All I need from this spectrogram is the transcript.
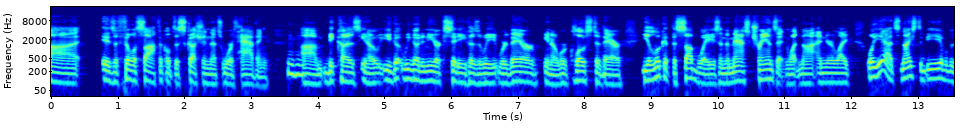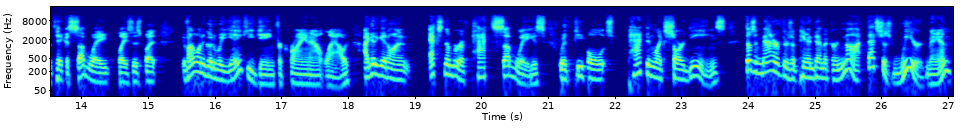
uh, is a philosophical discussion that's worth having. Mm-hmm. um, because you know you go we go to New York City because we we're there you know we're close to there. You look at the subways and the mass transit and whatnot and you're like well yeah it's nice to be able to take a subway places but if I want to go to a Yankee game for crying out loud I got to get on X number of packed subways with people packed in like sardines. Doesn't matter if there's a pandemic or not that's just weird man.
